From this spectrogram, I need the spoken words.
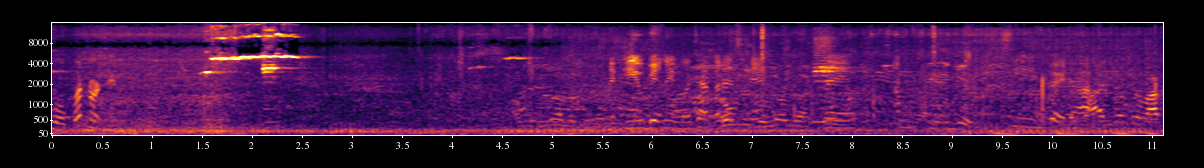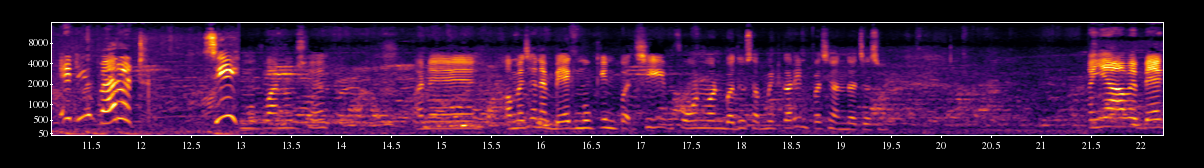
બપોરનો ટાઈમ ટીયુ બેન મજા કરે છે. ને. સી મૂકવાનું છે. અને અમે છે ને બેગ મૂકીને પછી ફોન વોન બધું સબમિટ કરીને પછી અંદર જશું. અહીંયા હવે બેગ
